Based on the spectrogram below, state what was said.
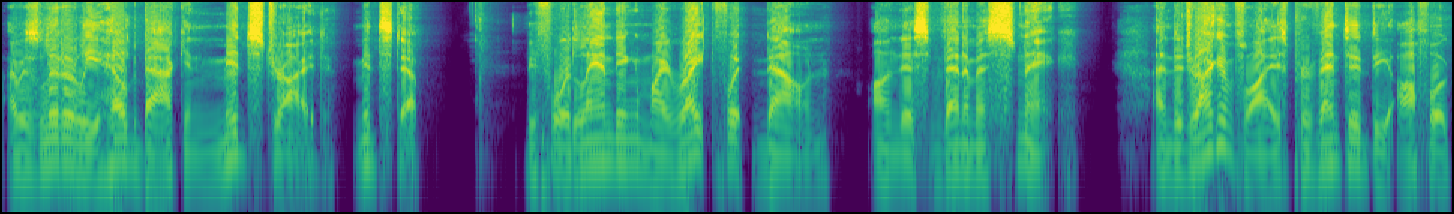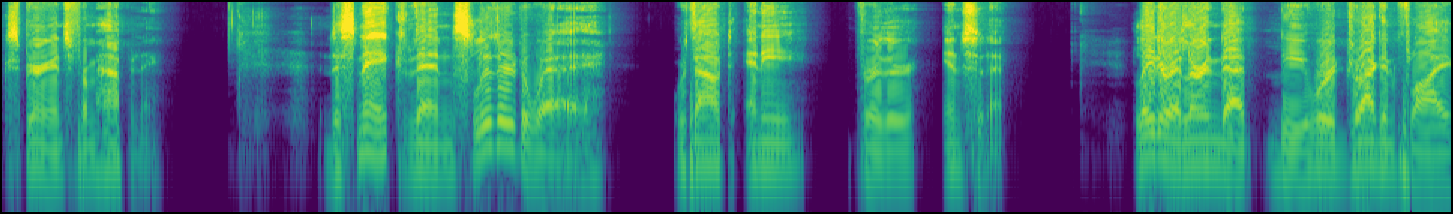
I was literally held back in mid stride, mid step, before landing my right foot down on this venomous snake, and the dragonflies prevented the awful experience from happening. The snake then slithered away without any further incident. Later, I learned that the word dragonfly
